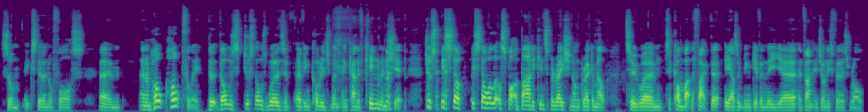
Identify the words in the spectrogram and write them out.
some external force." Um, and I'm hope hopefully that those just those words of, of encouragement and kind of kinmanship just bestow bestow a little spot of bardic inspiration on Gregomel to um, to combat the fact that he hasn't been given the uh, advantage on his first roll.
